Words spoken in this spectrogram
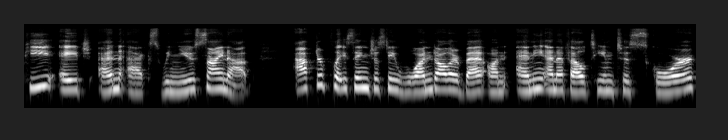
PHNX when you sign up. After placing just a $1 bet on any NFL team to score,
